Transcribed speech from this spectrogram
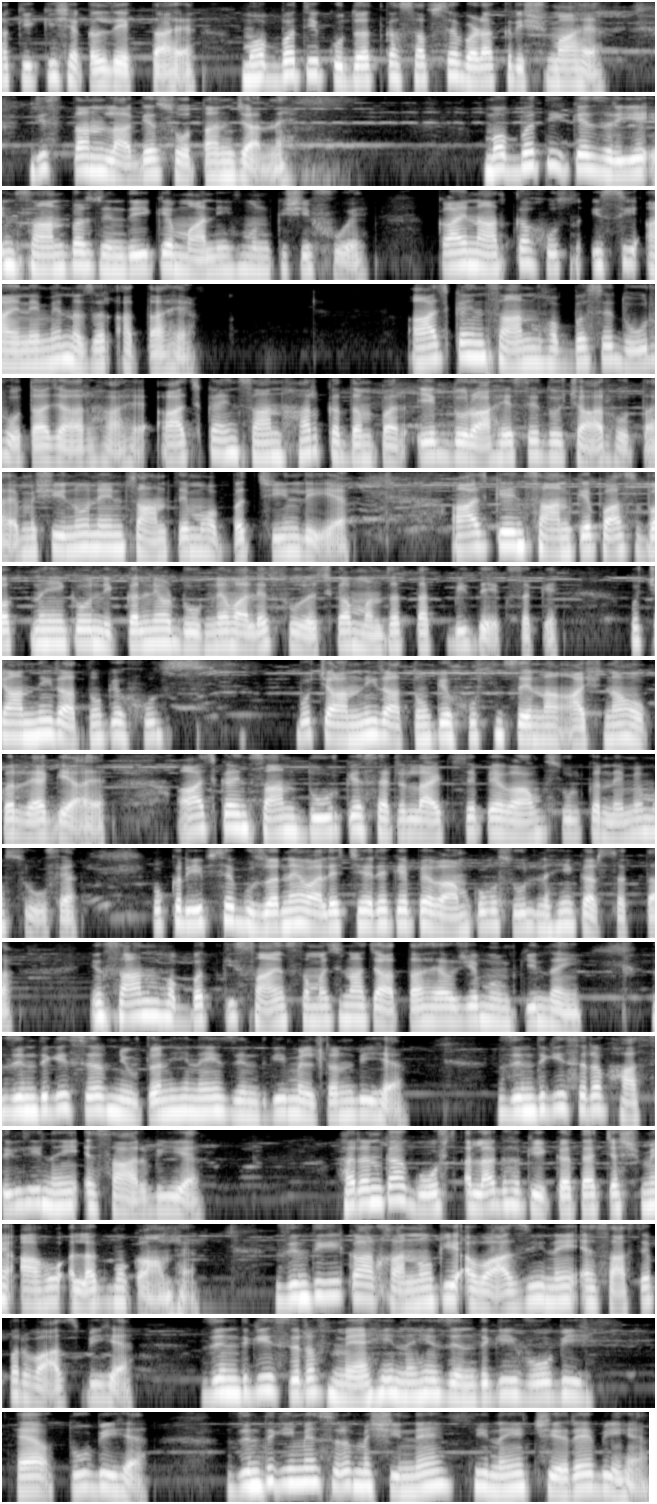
حقیقی شکل دیکھتا ہے۔ محبت ہی قدرت کا سب سے بڑا کرشمہ ہے۔ جس تن لاگے سو تن جانے۔ محبتی کے ذریعے انسان پر زندگی کے معنی منکشف ہوئے۔ کائنات کا حسن اسی آئینے میں نظر آتا ہے۔ آج کا انسان محبت سے دور ہوتا جا رہا ہے۔ آج کا انسان ہر قدم پر ایک دو راہے سے دو چار ہوتا ہے۔ مشینوں نے انسان سے محبت چھین لی ہے۔ آج کے انسان کے پاس وقت نہیں کہ وہ نکلنے اور ڈوبنے والے سورج کا منظر تک بھی دیکھ سکے۔ وہ چاندنی راتوں کے حسن، وہ چاندنی راتوں کے حسن سے نہ آشنا ہو کر رہ گیا ہے۔ آج کا انسان دور کے سیٹلائٹ سے پیغام وصول کرنے میں مصروف ہے۔ وہ قریب سے گزرنے والے چہرے کے پیغام کو وصول نہیں کر سکتا۔ انسان محبت کی سائنس سمجھنا چاہتا ہے اور یہ ممکن نہیں۔ زندگی صرف نیوٹن ہی نہیں، زندگی ملٹن بھی ہے۔ زندگی صرف حاصل ہی نہیں اثار بھی ہے۔ ہرن کا گوشت الگ حقیقت ہے، چشم آہو الگ مقام ہے۔ زندگی کارخانوں کی آواز ہی نہیں، احساس پرواز بھی ہے۔ زندگی صرف میں ہی نہیں، زندگی وہ بھی ہے، تو بھی ہے۔ زندگی میں صرف مشینیں ہی نہیں، چہرے بھی ہیں۔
